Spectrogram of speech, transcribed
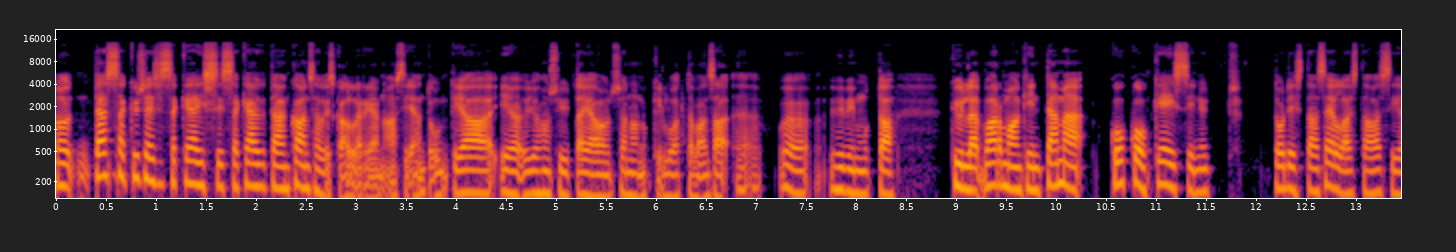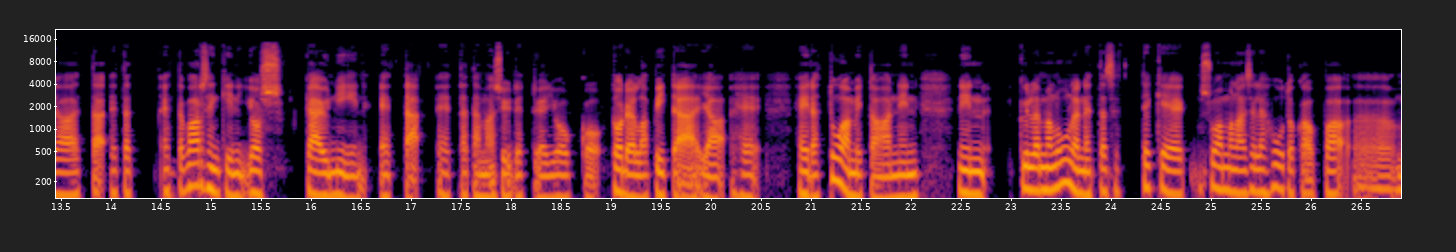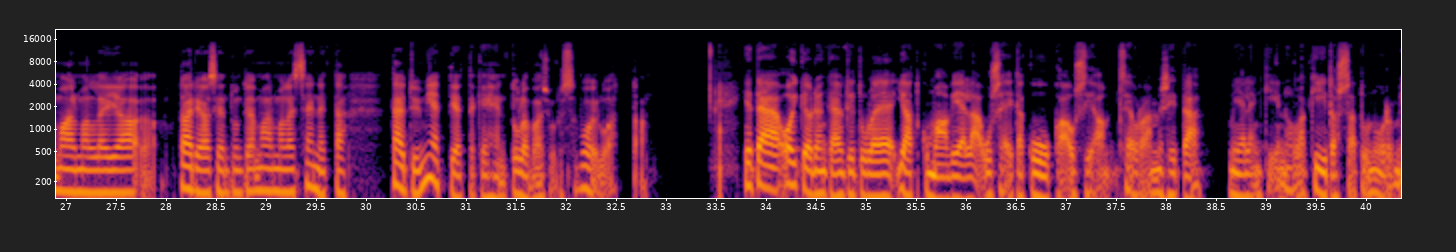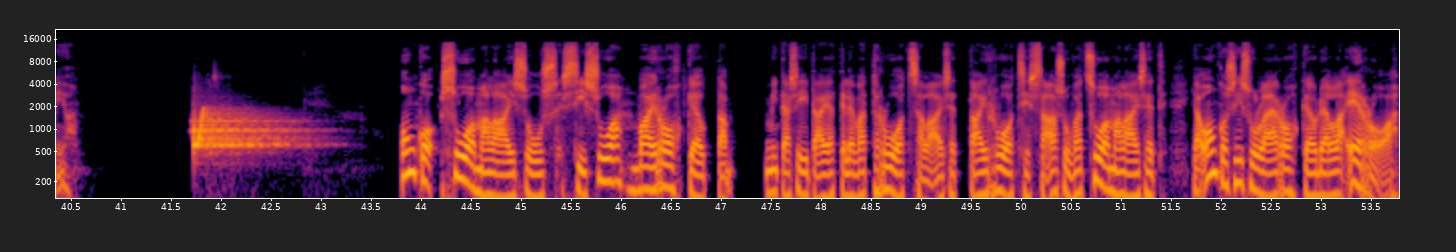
No, tässä kyseisessä keississä käytetään kansallisgallerian asiantuntijaa, johon syyttäjä on sanonutkin luottavansa hyvin, mutta kyllä varmaankin tämä koko keissi nyt todistaa sellaista asiaa, että, että, että varsinkin jos käy niin, että, että tämä syytettyjen joukko todella pitää ja he, heidät tuomitaan, niin, niin kyllä mä luulen, että se tekee suomalaiselle huutokauppamaailmalle ja taideasiantuntijamaailmalle sen, että täytyy miettiä, että kehen tulevaisuudessa voi luottaa. Ja tämä oikeudenkäynti tulee jatkumaan vielä useita kuukausia. Seuraamme sitä mielenkiinnolla. Kiitos Satu Nurmio. Onko suomalaisuus sisua vai rohkeutta mitä siitä ajattelevat ruotsalaiset tai Ruotsissa asuvat suomalaiset ja onko sisulla ja rohkeudella eroa?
